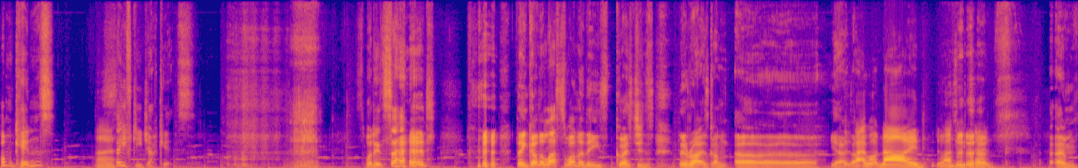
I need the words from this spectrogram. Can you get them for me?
pumpkins, Uh, safety jackets. That's what it said. Think on the last one of these questions, the writer's gone. Uh, yeah. that- I got nine. No, that's me ten. Um,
